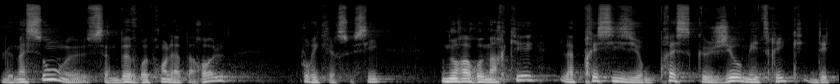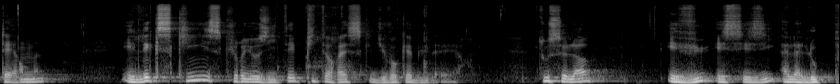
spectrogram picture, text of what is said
le maçon, euh, Sainte-Beuve reprend la parole pour écrire ceci, on aura remarqué la précision presque géométrique des termes et l'exquise curiosité pittoresque du vocabulaire. Tout cela est vu et saisi à la loupe.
